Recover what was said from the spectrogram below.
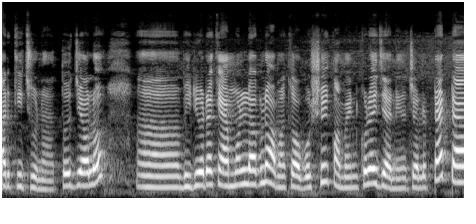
আর কিছু না। তো চলো ভিডিওটা কেমন লাগল আমাকে অবশ্যই কমেন্ট করে জানিও। চলো, টাটা!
